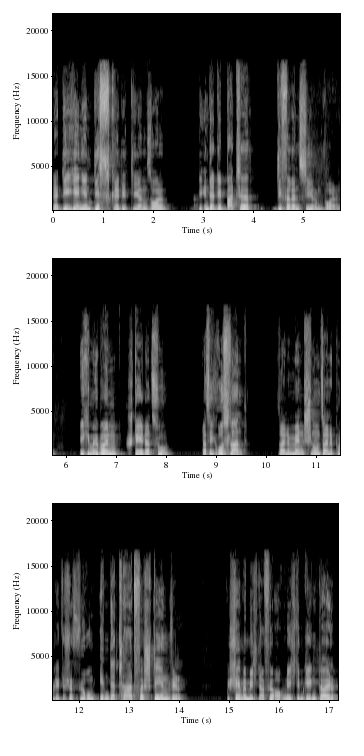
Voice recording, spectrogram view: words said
der diejenigen diskreditieren soll, die in der Debatte differenzieren wollen. Ich im Übrigen stehe dazu, dass ich Russland, seine Menschen und seine politische Führung in der Tat verstehen will. Ich schäme mich dafür auch nicht. Im Gegenteil,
